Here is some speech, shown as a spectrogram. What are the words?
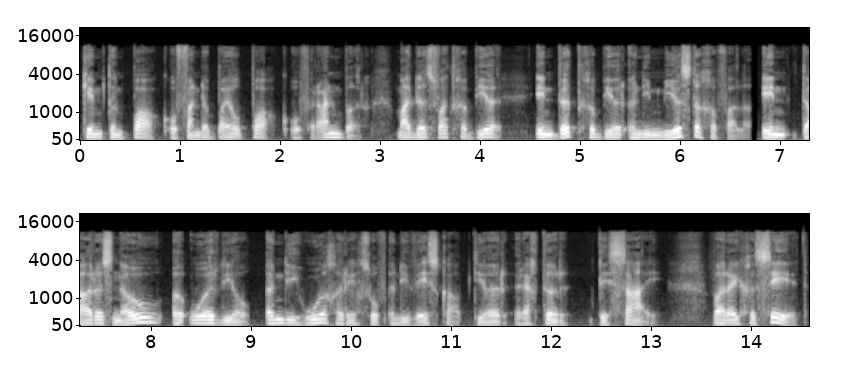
Kempton Park of van der Byl Park of Randburg, maar dis wat gebeur en dit gebeur in die meeste gevalle. En daar is nou 'n oordeel in die Hoë Regshof in die Wes-Kaap deur regter Desai waar hy gesê het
